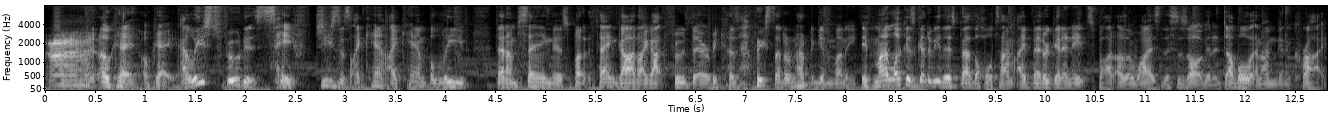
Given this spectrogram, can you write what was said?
okay okay. At least food is safe. Jesus I can't I can't believe that I'm saying this but thank god I got food there because at least I don't have to give money. If my luck is going to be this bad the whole time I better get an eight spot. Otherwise this is all going to double and I'm going to cry.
